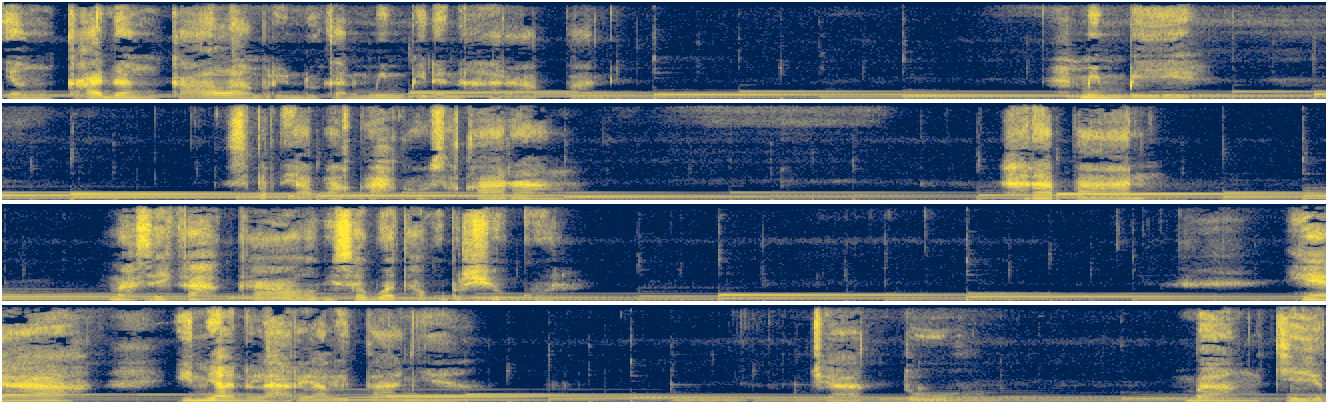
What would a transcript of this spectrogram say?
yang kadang kala merindukan mimpi dan harapan. Mimpi, seperti apakah kau sekarang? Harapan, masihkah kau bisa buat aku bersyukur? Ya, ini adalah realitanya. Jatuh, bangkit,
